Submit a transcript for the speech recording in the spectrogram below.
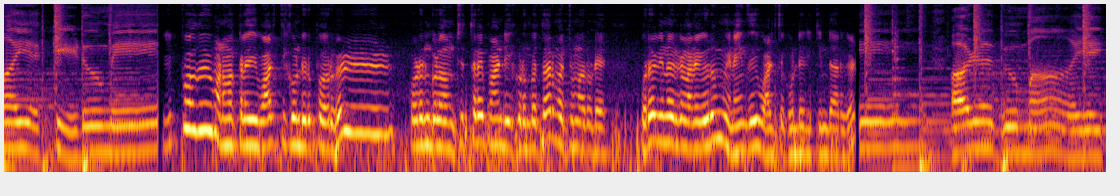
மயக்கிடுமே. இப்போது மணமக்களை வாழ்த்தி கொண்டிருப்பவர்கள் கொடுங்குளம் சித்திரைப்பாண்டி குடும்பத்தார் மற்றும் அவருடைய உறவினர்கள் அனைவரும் இணைந்து வாழ்த்து கொண்டிருக்கின்றார்கள். அழகு மாயை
